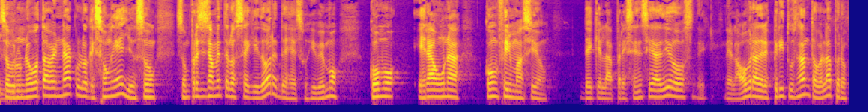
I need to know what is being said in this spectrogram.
sobre un nuevo tabernáculo que son ellos, son, son precisamente los seguidores de Jesús. Y vemos cómo era una confirmación de que la presencia de Dios, de, de la obra del Espíritu Santo, ¿verdad? Pero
